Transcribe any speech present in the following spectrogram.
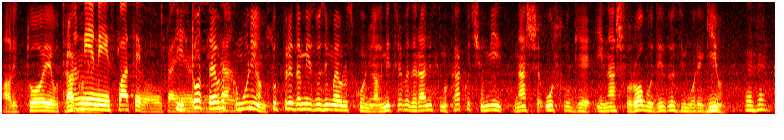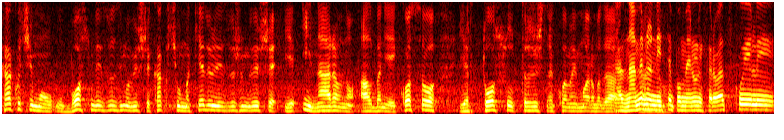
ali to je u Ma tragovima. nije ni isplativo u krajnjoj I to sa da. Evropskom unijom. Super je da mi izvozimo Evropsku uniju, ali mi treba da razmislimo kako ćemo mi naše usluge i našu robu da izvozimo u region. Mhm. Kako ćemo u Bosnu da izvozimo više, kako ćemo u Makedoniju da izvozimo više i, i naravno Albanija i Kosovo, jer to su tržište na kojima mi moramo da... Ali namjerno razvijamo. niste pomenuli Hrvatsku ili...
